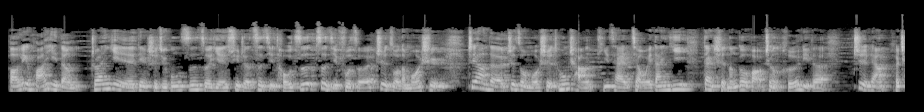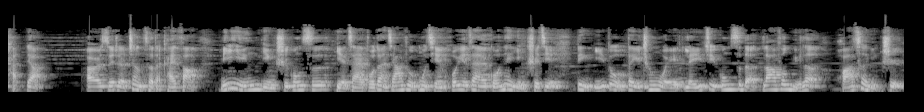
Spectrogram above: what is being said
保利华谊等专业电视剧公司，则延续着自己投资、自己负责制作的模式。这样的制作模式通常题材较为单一，但是能够保证合理的质量和产量。而随着政策的开放，民营影视公司也在不断加入。目前活跃在国内影视界，并一度被称为“雷剧公司”的拉风娱乐、华策影视、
